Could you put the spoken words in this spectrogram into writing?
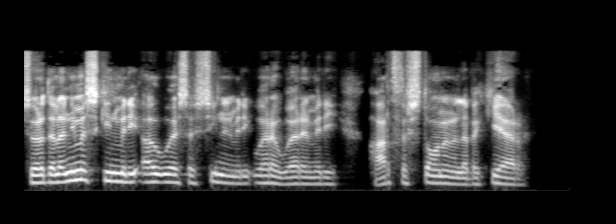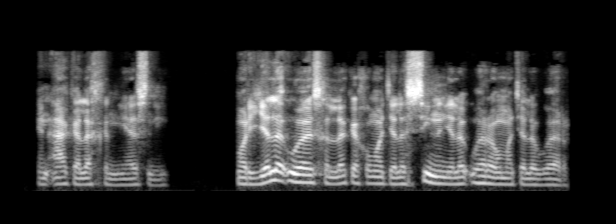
sodat hulle nie miskien met die ou oë sou sien en met die ore hoor en met die hart verstaan en hulle bekeer en ek hulle genees nie. Maar julle oë is gelukkig omdat julle sien en julle ore omdat julle hoor.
